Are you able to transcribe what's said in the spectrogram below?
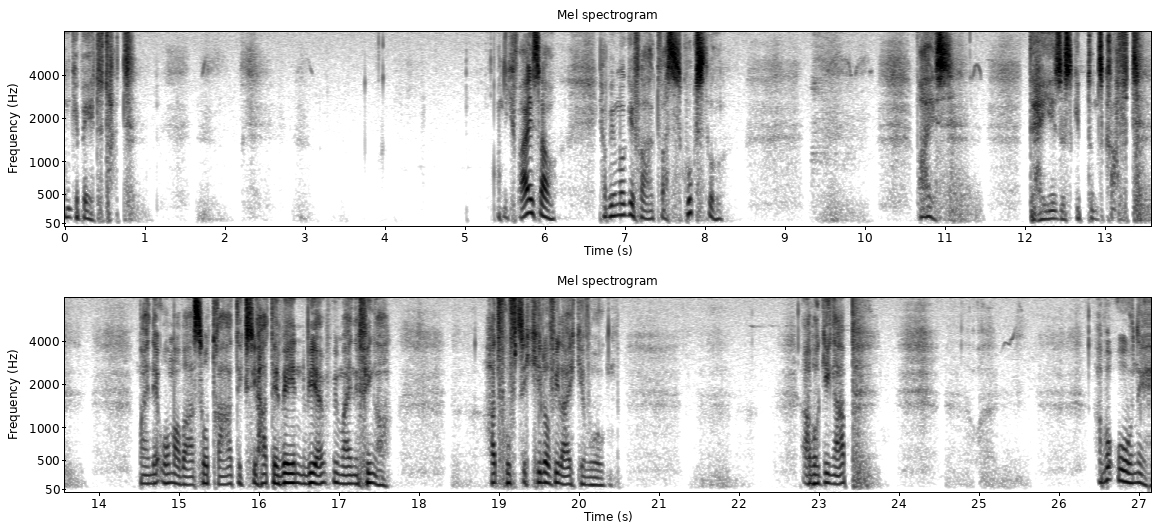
und gebetet hat. Und ich weiß auch, ich habe immer gefragt, was guckst du? Weiß, der Herr Jesus gibt uns Kraft. Meine Oma war so drahtig, sie hatte Wehen wie, wie meine Finger. Hat 50 Kilo vielleicht gewogen aber ging ab. Aber ohne.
